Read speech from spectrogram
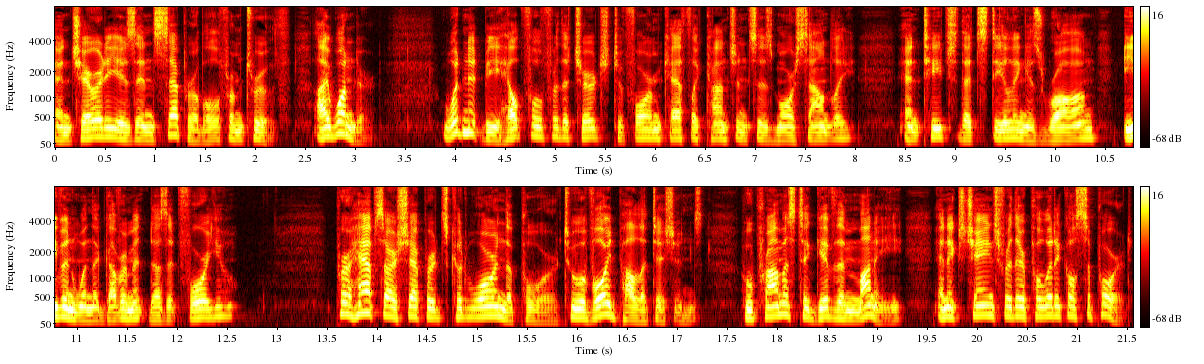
and charity is inseparable from truth. I wonder, wouldn't it be helpful for the Church to form Catholic consciences more soundly and teach that stealing is wrong even when the government does it for you? Perhaps our shepherds could warn the poor to avoid politicians who promise to give them money in exchange for their political support.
